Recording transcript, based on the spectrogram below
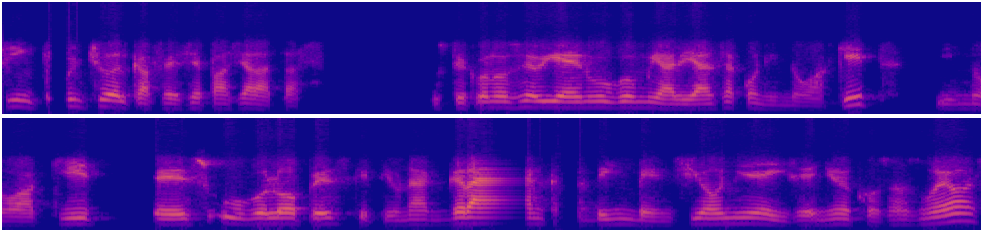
sin que mucho del café se pase a la taza. Usted conoce bien, Hugo, mi alianza con InnovaKit. InnovaKit es Hugo López, que tiene una gran de invención y de diseño de cosas nuevas.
